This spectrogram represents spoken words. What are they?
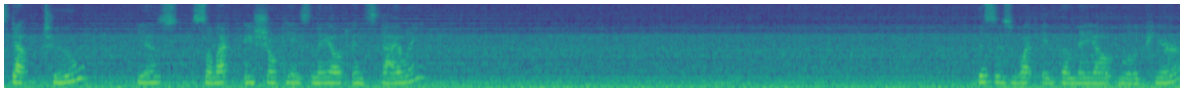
Step two is select a showcase layout and styling. This is what it, the layout will appear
